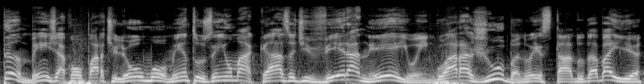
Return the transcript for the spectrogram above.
também já compartilhou momentos em uma casa de veraneio em Guarajuba, no estado da Bahia.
